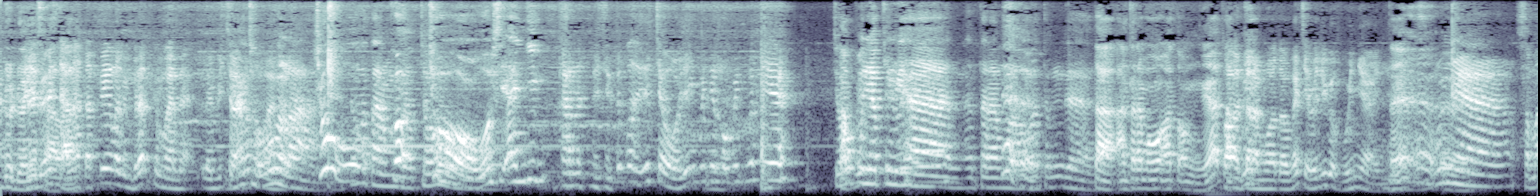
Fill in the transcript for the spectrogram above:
dua-duanya Dua-duanya salah. tapi yang lebih berat ke mana lebih Yang cowok cowok ke mana? lah. Cowok. Itu tanggung Kok jawab cowok. cowok sih anjing? karena di situ pastinya cowoknya yang punya komitmennya Cowok Tapi punya pilihan antara mau atau enggak. Tak, antara mau atau enggak, kalau tapi antara mau atau enggak cewek juga punya anjing. Eh, Punya. Sama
